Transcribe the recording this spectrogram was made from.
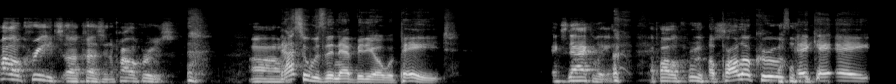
Apollo Creed's uh, cousin, Apollo Crews. Um, That's who was in that video with Paige. Exactly Apollo Crews. Apollo Crews, aka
